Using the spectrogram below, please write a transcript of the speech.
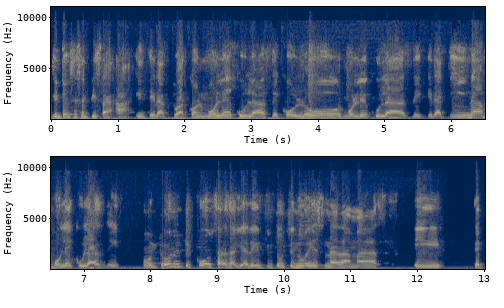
entonces empieza a interactuar con moléculas de color, moléculas de queratina, moléculas de montones de cosas allá adentro. Entonces no es nada más eh, te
